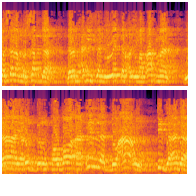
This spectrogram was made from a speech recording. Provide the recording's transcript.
wasallam bersabda dalam hadis yang diriwayatkan oleh Imam Ahmad, "La yaruddul qada'a illa ad-du'a." Tidak ada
